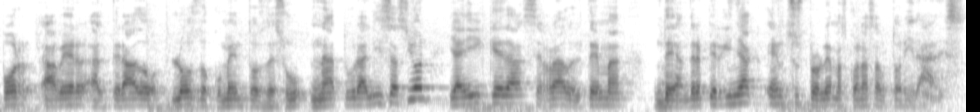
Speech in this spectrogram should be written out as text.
por haber alterado los documentos de su naturalización y ahí queda cerrado el tema de André Pierre Guignac en sus problemas con las autoridades.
